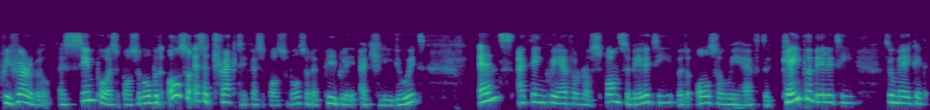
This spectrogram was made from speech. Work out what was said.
preferable, as simple as possible, but also as attractive as possible so that people actually do it. And I think we have a responsibility, but also we have the capability to make it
